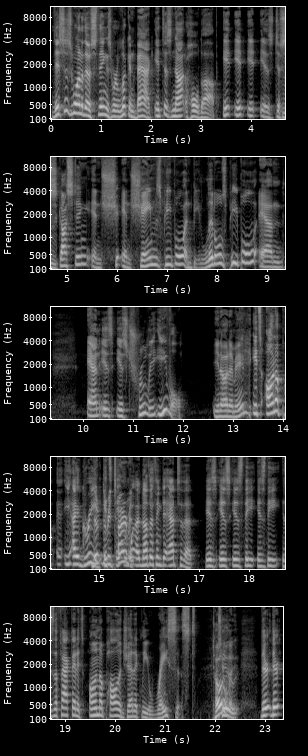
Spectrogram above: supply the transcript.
This is one of those things where looking back, it does not hold up. It it it is hmm. disgusting and sh- and shames people and belittles people and and is is truly evil. You know what I mean? It's on a. I agree. The- the retirement- it- another thing to add to that is is is the is the is the fact that it's unapologetically racist. Totally. too. There there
